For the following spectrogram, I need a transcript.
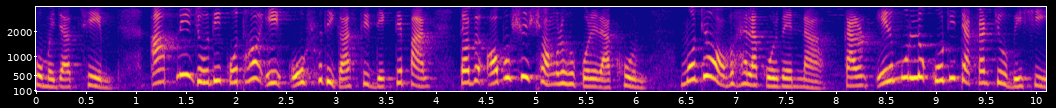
কমে যাচ্ছে। আপনি যদি কোথাও এই ঔষধি গাছটি দেখতে পান, তবে অবশ্যই সংগ্রহ করে রাখুন। মোটেও অবহেলা করবেন না, কারণ এর মূল্য কোটি টাকার চেয়েও বেশি।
